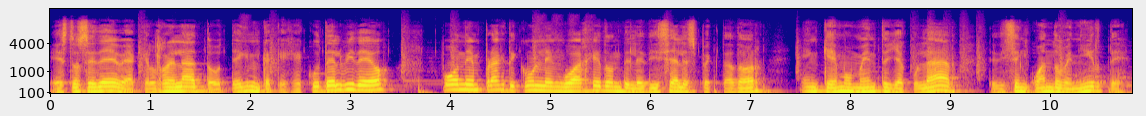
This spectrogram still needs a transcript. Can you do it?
Esto se debe a que el relato o técnica que ejecuta el video pone en práctica un lenguaje donde le dice al espectador en qué momento eyacular, te dicen cuándo venirte,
